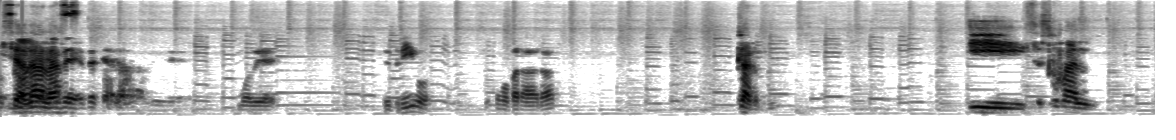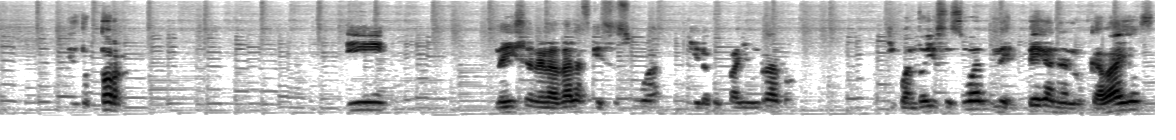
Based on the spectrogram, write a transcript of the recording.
dice a Dallas. De, de, de, como de, de trigo, como para arar. Claro. Y se suma el, el doctor. Y le dicen a las Dallas que se suba, que lo acompañe un rato, y cuando ellos se suban, les pegan a los caballos,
